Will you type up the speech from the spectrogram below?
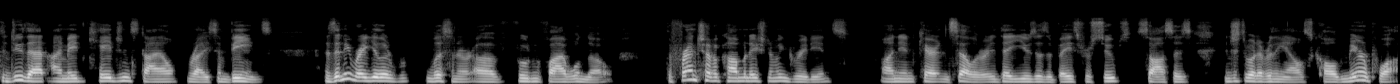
To do that, I made Cajun style rice and beans. As any regular listener of Food in Five will know, the French have a combination of ingredients onion, carrot, and celery they use as a base for soups, sauces, and just about everything else called mirepoix.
